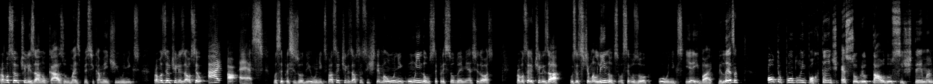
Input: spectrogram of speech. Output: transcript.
Para você utilizar, no caso, mais especificamente Unix, para você utilizar o seu iOS, você precisou de Unix. Para você utilizar o seu sistema Windows, você precisou do MS-DOS. Para você utilizar o seu sistema Linux, você usou o Unix. E aí vai, beleza? Outro ponto importante é sobre o tal do sistema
